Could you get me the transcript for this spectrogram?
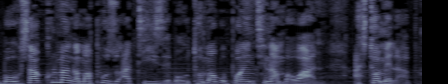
bowusakhuluma ngamaphuzu athize bowuthoma ku-point number one. Asithome lapho.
